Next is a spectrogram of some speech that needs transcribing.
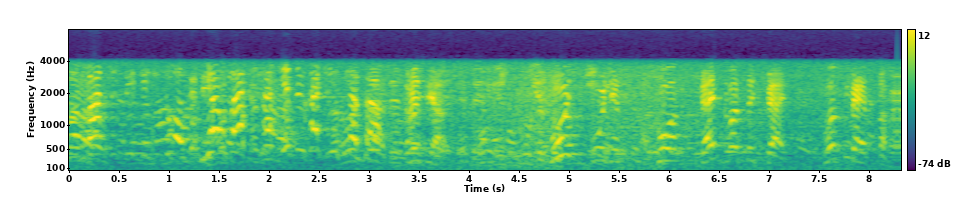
120 тысяч долгов. Я вашу защиту и хочу сказать. Друзья, пусть будет год 5.25, год тестовый.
